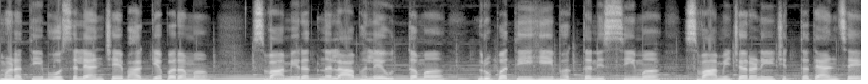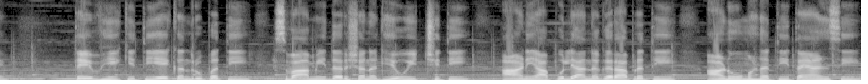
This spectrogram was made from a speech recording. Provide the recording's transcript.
म्हणती भोसल्यांचे भाग्यपरम स्वामीरत्न स्वामी रत्न लाभले उत्तम नृपती ही भक्त निस्सीम स्वामीचरणी चित्त त्यांचे. तेव्ही किती एक नृपती स्वामी दर्शन घेऊ इच्छिती आणि आपुल्या नगराप्रती आणू म्हणती तयांसी.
